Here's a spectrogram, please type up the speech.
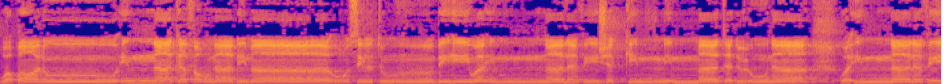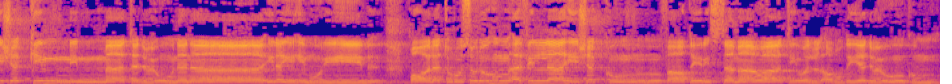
وقالوا إنا كفرنا بما أرسلتم به وإنا لفي شك مما تدعونا وإنا لفي شك مما تدعوننا إليه مريب. قالت رسلهم أفي الله شك فاطر السماوات والأرض يدعوكم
